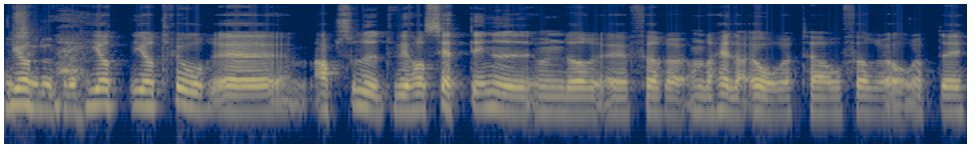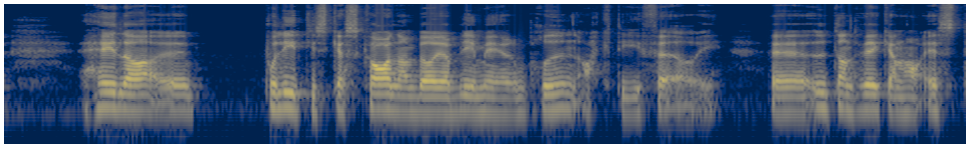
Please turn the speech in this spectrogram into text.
Hur ser Jag, du på det? jag, jag tror eh, absolut, vi har sett det nu under, eh, förra, under hela året här och förra året. Det, hela eh, politiska skalan börjar bli mer brunaktig i färg. Eh, utan tvekan har SD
